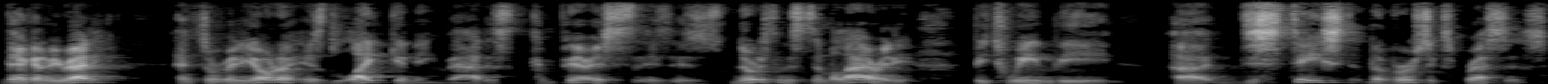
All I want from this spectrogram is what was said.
they're going to be ready. And so Rabbeinu Yonah is likening that, is compare, is, is, is, noticing the similarity between the uh, distaste the verse expresses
